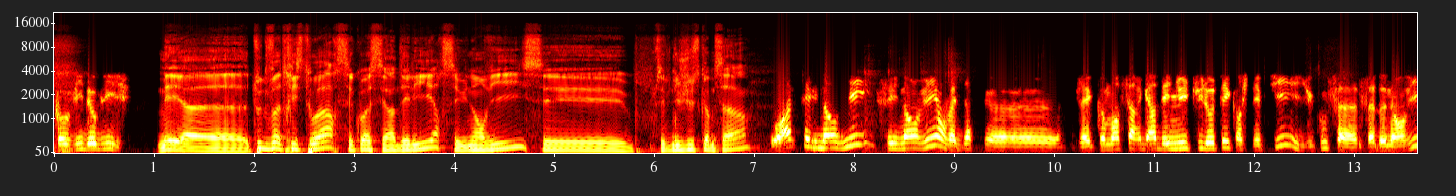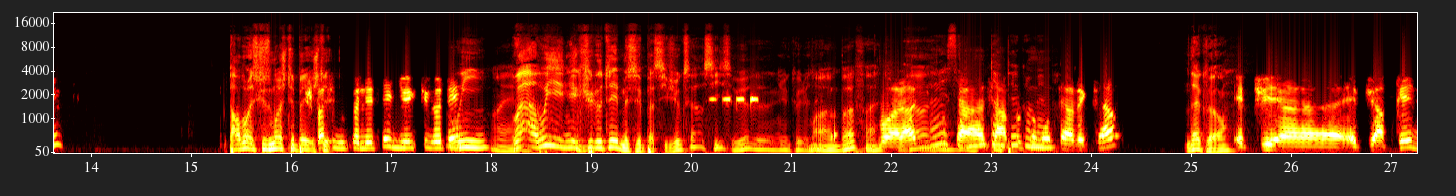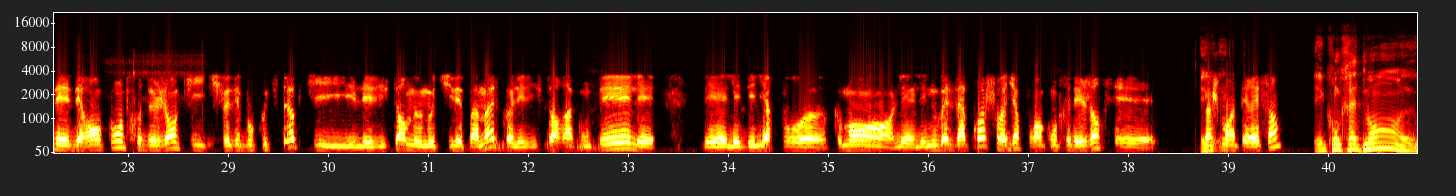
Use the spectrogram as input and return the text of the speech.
Covid oblige. Mais euh, toute votre histoire, c'est quoi? C'est un délire? C'est une envie? C'est c'est venu juste comme ça? Ouais, c'est une envie, c'est une envie. On va dire que j'avais commencé à regarder Nuit culottée quand j'étais petit, et du coup, ça, ça donnait envie. Pardon, excuse-moi, je t'ai pas. Je je sais pas si vous connaissez Nuit culottée. Oui. Ouais. Ouais, ah oui, nu culotté, mais c'est pas si vieux que ça. Si, c'est vieux, euh, nu culotté. Ouais, bof, ouais. Voilà, Ouais, ça ça, remonte ça a un un peu peu quand même. commencé avec ça. D'accord. Et puis, euh, et puis après, des, des rencontres de gens qui, qui faisaient beaucoup de stop, qui les histoires me motivaient pas mal, quoi. Les histoires racontées, les, les, les délires pour euh, comment, les, les nouvelles approches, on va dire, pour rencontrer des gens, c'est vachement intéressant. et concrètement, euh,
